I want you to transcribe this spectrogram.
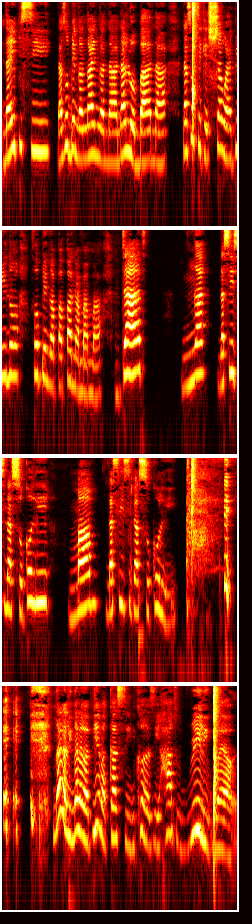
naipisi nazobenga ngai nganda naloba na nazoteke shawa ya bino fobenga papa na mama dad nga nasilisi na sokoli mam nasilisi na sokoli ngai nalinganaka bie makasi because he have really well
